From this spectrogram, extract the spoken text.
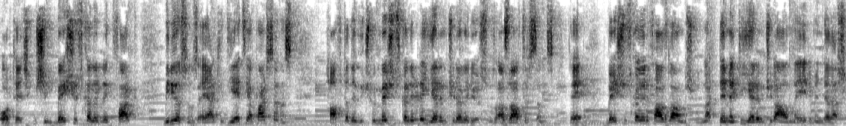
ortaya çıkmış. Şimdi 500 kalorilik fark biliyorsunuz eğer ki diyet yaparsanız haftada 3500 kaloriyle yarım kilo veriyorsunuz azaltırsanız. E, 500 kalori fazla almış bunlar. Demek ki yarım kilo alma eğilimindeler.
